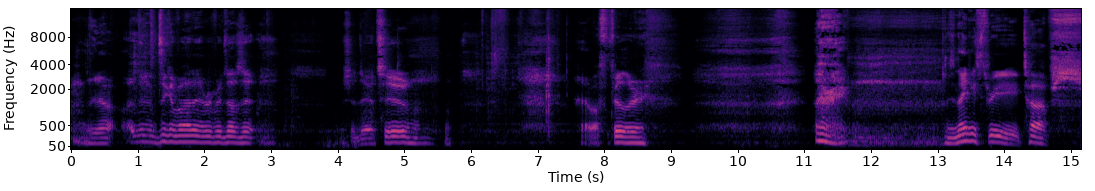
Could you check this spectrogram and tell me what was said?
Yeah, I didn't think about it. Everybody does it. I should do it too. Have a filler. Alright. He's 93 Topps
